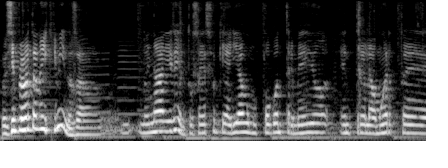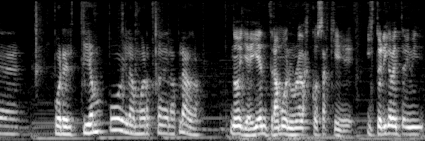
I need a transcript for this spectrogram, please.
Pues simplemente no discrimina, o sea, no hay nada que decir. Entonces eso quedaría como un poco entre medio entre la muerte por el tiempo y la muerte de la plaga. No, y ahí entramos en una de las cosas que históricamente a mí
